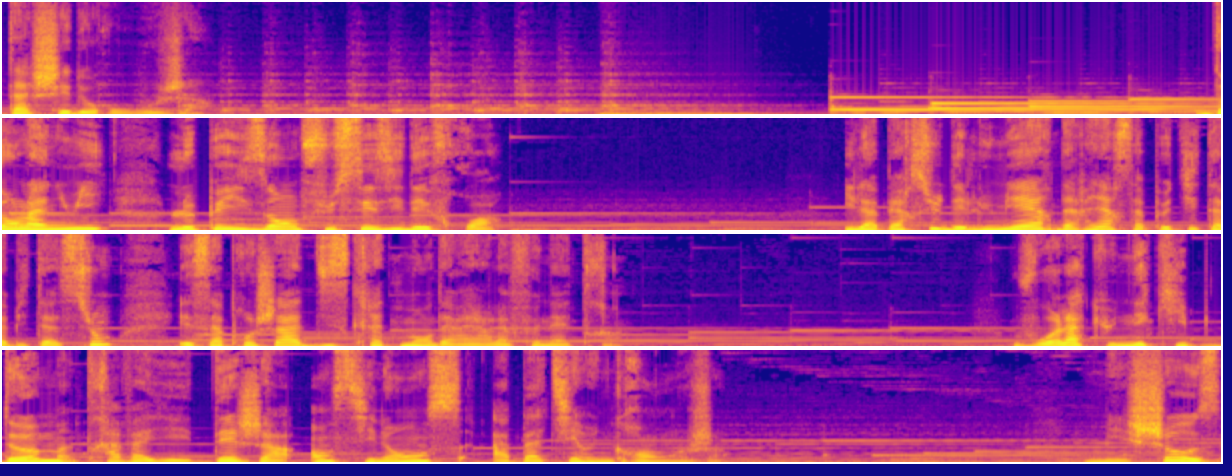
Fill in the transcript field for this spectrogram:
taché de rouge. Dans la nuit, le paysan fut saisi d'effroi. Il aperçut des lumières derrière sa petite habitation et s'approcha discrètement derrière la fenêtre. Voilà qu'une équipe d'hommes travaillait déjà en silence à bâtir une grange. Mais chose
